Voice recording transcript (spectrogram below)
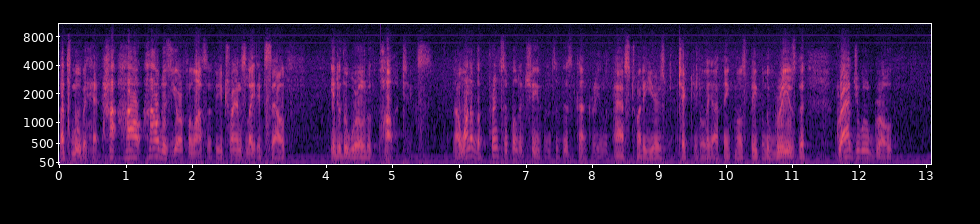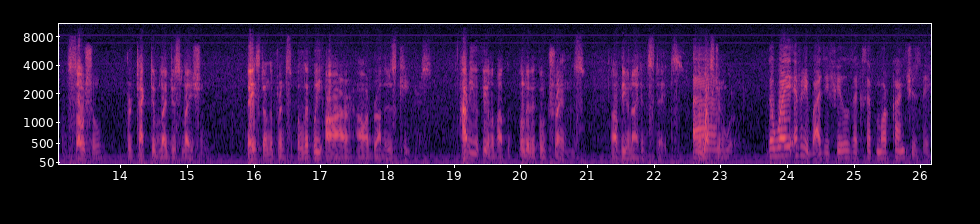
let's move ahead. How, how, how does your philosophy translate itself into the world of politics? Now, one of the principal achievements of this country in the past 20 years particularly, I think most people agree, is the gradual growth of social protective legislation based on the principle that we are our brother's keepers. How do you feel about the political trends of the United States, the Uh, Western world? The way everybody feels, except more consciously.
